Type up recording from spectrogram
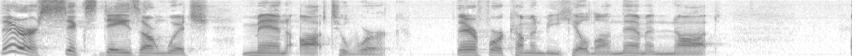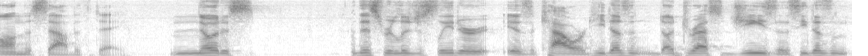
There are six days on which men ought to work. Therefore, come and be healed on them and not on the Sabbath day. Notice this religious leader is a coward. He doesn't address Jesus. He doesn't,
